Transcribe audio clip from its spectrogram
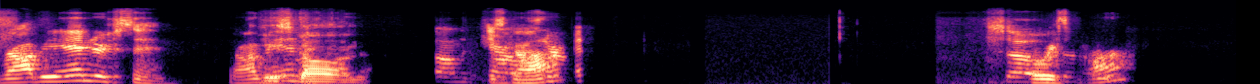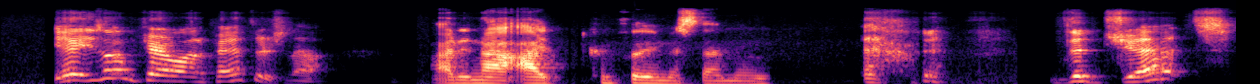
Robbie Anderson. Robbie he's Anderson. gone. on the He's Carolina. gone? So Oh, he's gone? yeah, he's on the Carolina Panthers now. I did not. I completely missed that move. the Jets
